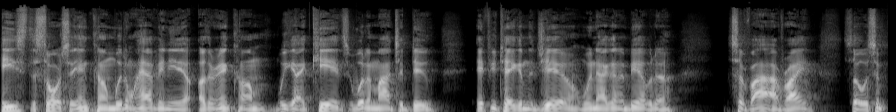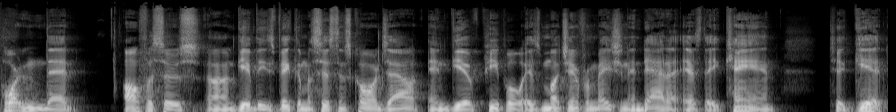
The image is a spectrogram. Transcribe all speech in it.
he's the source of income. We don't have any other income. We got kids. What am I to do? If you take him to jail, we're not going to be able to survive, right? So it's important that officers uh, give these victim assistance cards out and give people as much information and data as they can to get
